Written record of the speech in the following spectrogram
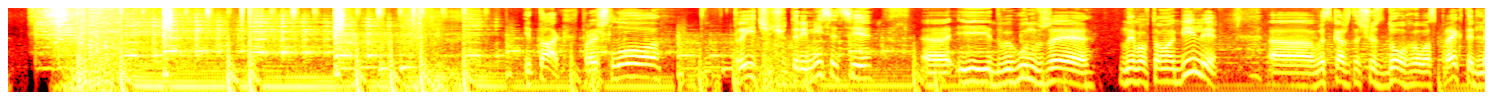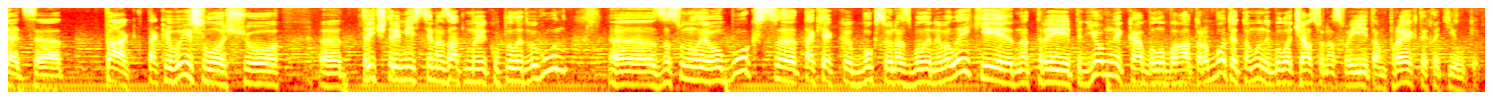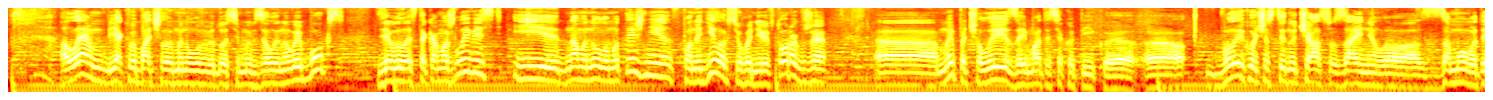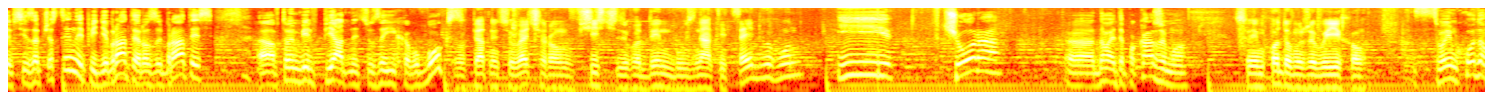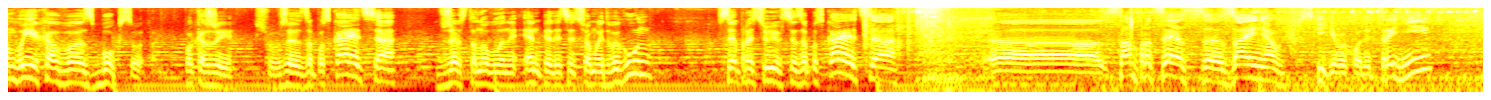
І так, пройшло 3 чи 4 місяці, е, і двигун вже не в автомобілі. Е, Ви скажете, щось довго у вас проекти дляться. Так, так і вийшло, що е, 3-4 місяці назад ми купили двигун, е, засунули його в бокс. Е, Так як бокси у нас були невеликі, на три підйомника було багато роботи, тому не було часу на свої там проекти, хотілки. Але як ви бачили в минулому відосі, ми взяли новий бокс. З'явилася така можливість, і на минулому тижні, в понеділок, сьогодні вівторок, вже е, ми почали займатися копійкою. Е, велику частину часу зайняло замовити всі запчастини, підібрати, розібратись. Е, Автомобіль в п'ятницю заїхав у бокс. В п'ятницю вечором в 6 годин був знятий цей двигун. І вчора, е, давайте покажемо. Своїм ходом уже виїхав. Своїм ходом виїхав з боксу. Покажи, що вже запускається, вже встановлений N57 двигун. Все працює, все запускається. Е, Сам процес зайняв скільки виходить? Три дні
